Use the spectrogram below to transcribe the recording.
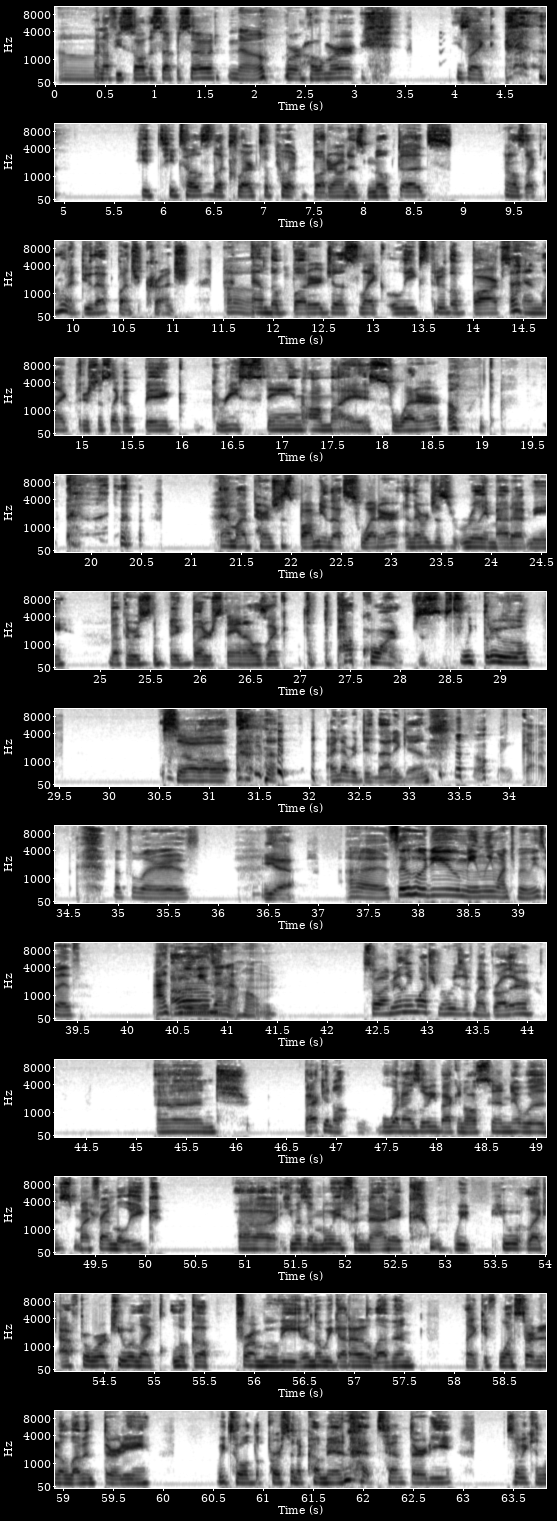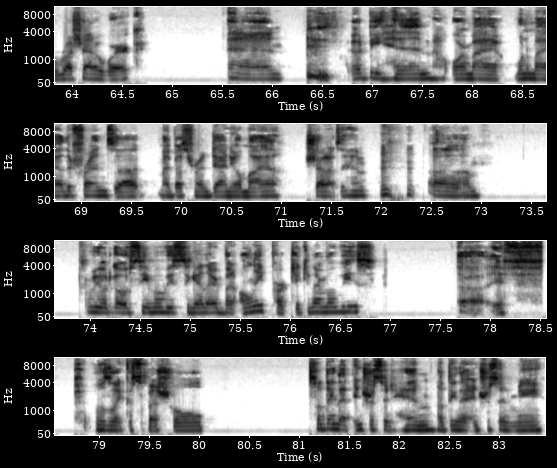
I Oh don't know if you saw this episode no. where Homer he's like he he tells the clerk to put butter on his milk duds. And I was like, I'm gonna do that Buncha Crunch. Oh. And the butter just like leaks through the box and like there's just like a big grease stain on my sweater. oh my god. and my parents just bought me that sweater and they were just really mad at me that there was just a big butter stain i was like the, the popcorn just sleep through so i never did that again Oh my god. That's hilarious. yeah Uh, so who do you mainly watch movies with? At the Um, movies and at home. so i mainly watch movies with my brother. And back in when i was living back in austin it was my friend malik. Uh, he was a movie fanatic. We he would like after work he would like look up for a movie even though we got out at 11 like if one started at 11.30 we told the person to come in at 10.30 so we can rush out of work. And it would be him or my one of my other friends uh, my best friend daniel maya. Shout out to him. Um, we would go see movies together but only particular movies uh, if it was like a special something that interested him nothing that interested me.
